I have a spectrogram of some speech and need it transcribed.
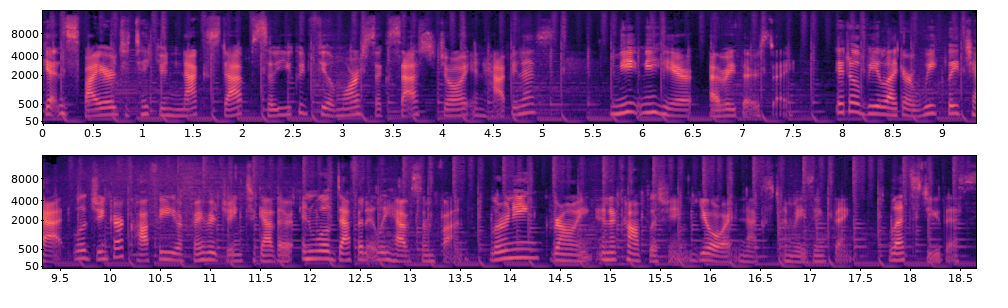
get inspired to take your next step so you could feel more success, joy, and happiness, meet me here every Thursday. It'll be like our weekly chat. We'll drink our coffee or favorite drink together, and we'll definitely have some fun, learning, growing, and accomplishing your next amazing thing. Let's do this.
